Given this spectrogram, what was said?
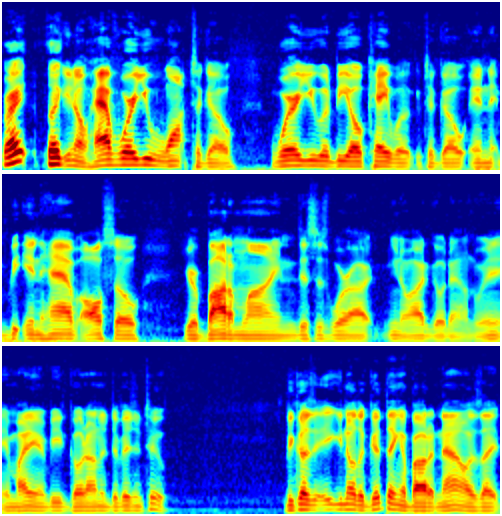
right? Like you know, have where you want to go, where you would be okay with to go, and be, and have also your bottom line. This is where I, you know, I'd go down. It might even be go down to Division two because you know the good thing about it now is that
